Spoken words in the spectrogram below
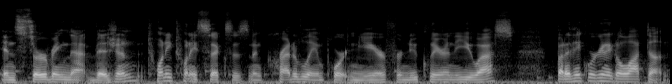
and serving that vision. 2026 is an incredibly important year for nuclear in the US, but I think we're going to get a lot done.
